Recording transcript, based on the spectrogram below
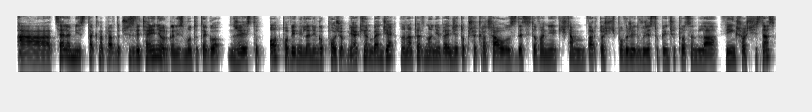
A celem jest tak naprawdę przyzwyczajenie organizmu do tego, że jest to odpowiedni dla niego poziom. Jaki on będzie? No na pewno nie będzie to przekraczało zdecydowanie jakiejś tam wartości powyżej 25% dla większości z nas,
